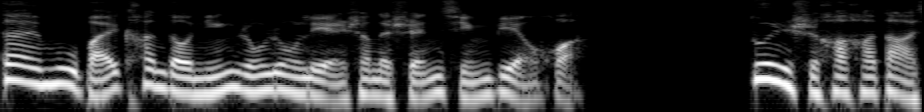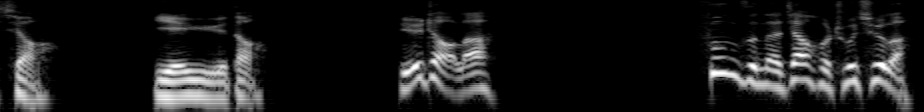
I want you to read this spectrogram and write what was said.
戴沐白看到宁荣荣脸上的神情变化，顿时哈哈大笑，揶揄道：“别找了，疯子那家伙出去了。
